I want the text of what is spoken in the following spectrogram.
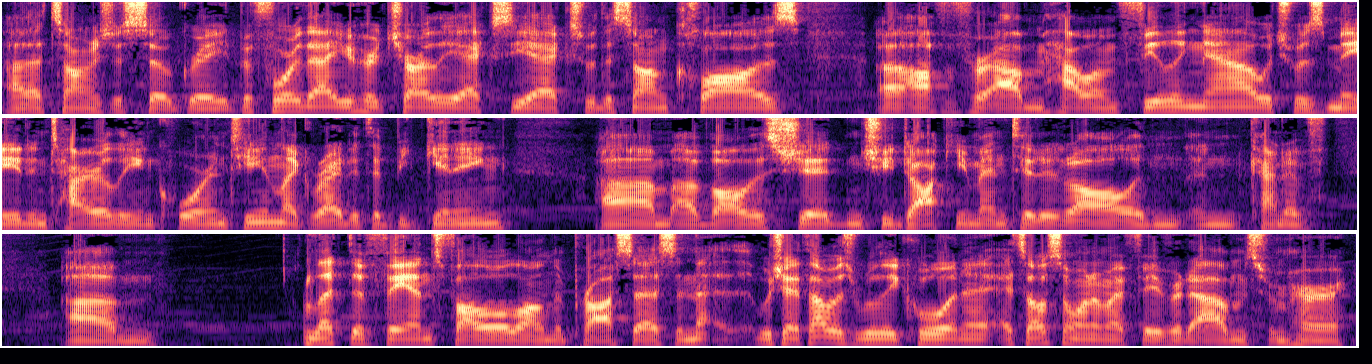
Uh, that song is just so great. Before that, you heard Charli XCX with the song Claws uh, off of her album How I'm Feeling Now, which was made entirely in quarantine, like right at the beginning um, of all this shit. And she documented it all and, and kind of um, let the fans follow along the process, and that, which I thought was really cool. And it's also one of my favorite albums from her.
